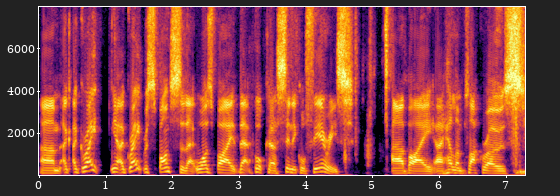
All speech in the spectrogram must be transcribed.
Um, a, a, great, you know, a great response to that was by that book, uh, Cynical Theories uh, by uh, Helen Pluckrose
